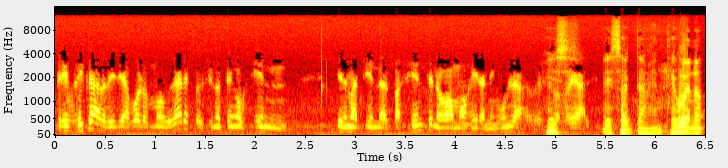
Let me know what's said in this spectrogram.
triplicar, dirías vos, los modulares, pero si no tengo quien quien me atienda al paciente, no vamos a ir a ningún lado, eso es, real. Exactamente. Bueno,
